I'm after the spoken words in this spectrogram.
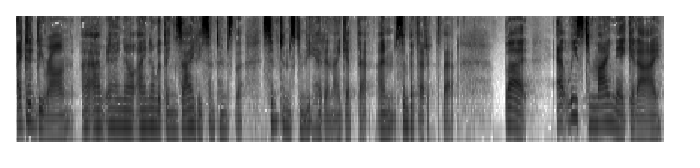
I could be wrong. I, I, I know. I know with anxiety, sometimes the symptoms can be hidden. I get that. I'm sympathetic to that. But at least to my naked eye,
